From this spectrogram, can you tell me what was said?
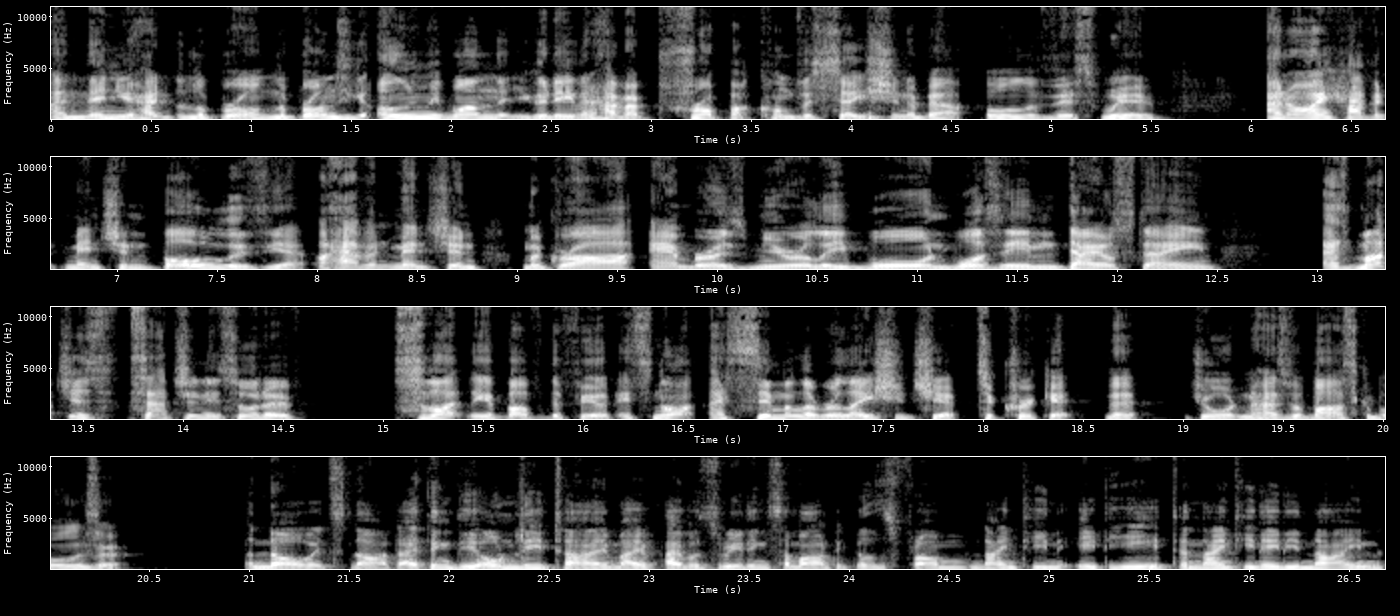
And then you had LeBron. LeBron's the only one that you could even have a proper conversation about all of this with. And I haven't mentioned bowlers yet. I haven't mentioned McGrath, Ambrose, Murali, Warne, Wasim, Dale Steyn. As much as Sachin is sort of slightly above the field. It's not a similar relationship to cricket that Jordan has with basketball, is it? No, it's not. I think the only time I, I was reading some articles from 1988 and 1989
